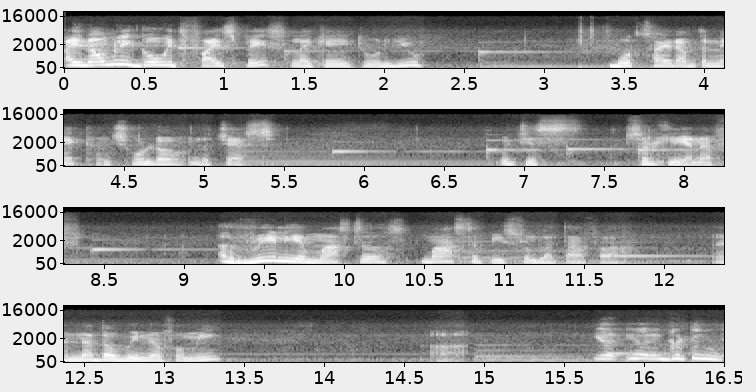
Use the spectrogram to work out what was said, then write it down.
I normally go with five sprays like I told you both side of the neck and shoulder and the chest which is absolutely enough. A really a master masterpiece from Lattafa. Another winner for me. Uh, you're, you're getting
